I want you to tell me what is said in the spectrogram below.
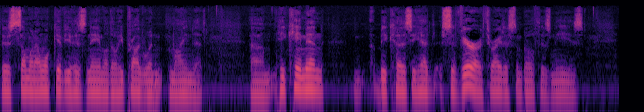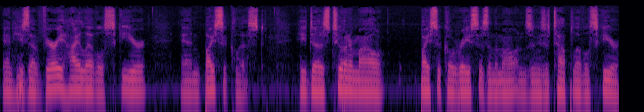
there's someone, I won't give you his name, although he probably wouldn't mind it. Um, he came in because he had severe arthritis in both his knees, and he's a very high level skier and bicyclist. He does 200 mile bicycle races in the mountains, and he's a top level skier.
